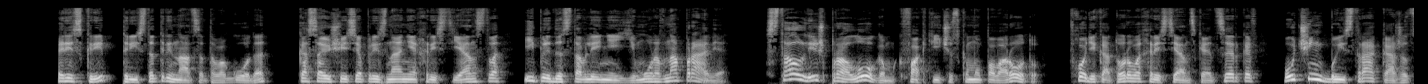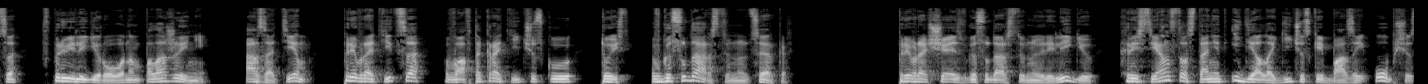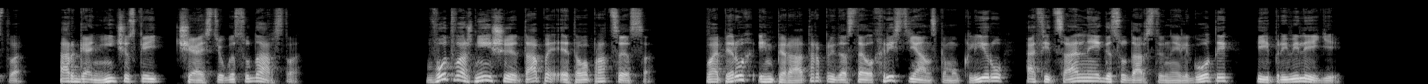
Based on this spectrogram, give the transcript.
Рескрипт 313 года, касающийся признания христианства и предоставления ему равноправия, стал лишь прологом к фактическому повороту, в ходе которого христианская церковь очень быстро окажется в привилегированном положении, а затем превратится в автократическую, то есть в государственную церковь. Превращаясь в государственную религию, христианство станет идеологической базой общества, органической частью государства. Вот важнейшие этапы этого процесса. Во-первых, император предоставил христианскому клиру официальные государственные льготы и привилегии.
